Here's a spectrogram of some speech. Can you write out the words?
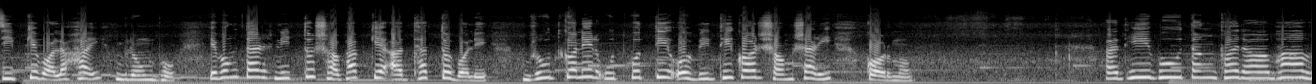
জীবকে বলা হয় ব্রহ্ম এবং তার নিত্য স্বভাবকে আধ্যাত্ম বলে। ভূতগণের উৎপত্তি ও বৃদ্ধিকর সংসারী কর্ম। অধিভূতঙ্করাভাব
